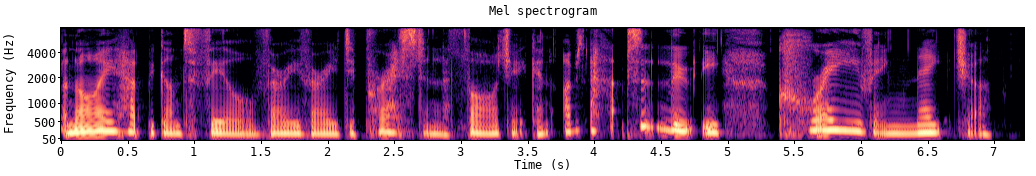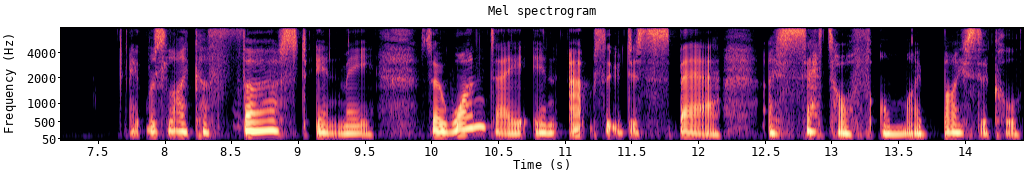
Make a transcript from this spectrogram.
And I had begun to feel very, very depressed and lethargic, and I was absolutely craving nature. It was like a thirst in me. So one day, in absolute despair, I set off on my bicycle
